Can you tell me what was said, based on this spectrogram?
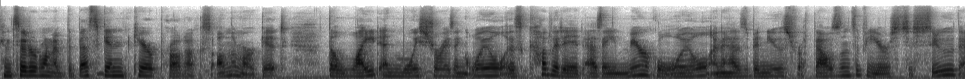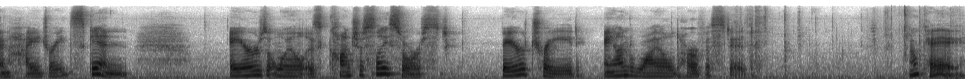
Considered one of the best skincare products on the market, the light and moisturizing oil is coveted as a miracle oil and has been used for thousands of years to soothe and hydrate skin. Air's oil is consciously sourced, fair trade, and wild harvested. Okay.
